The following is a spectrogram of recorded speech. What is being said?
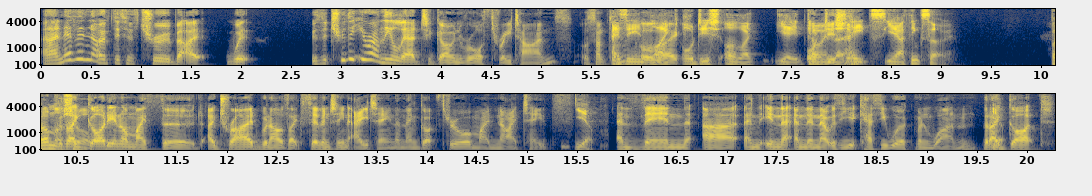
and I never know if this is true, but I wi- is it true that you're only allowed to go in Raw three times or something? As in or like, audition or like yeah, go in Audition? the heats. Yeah, I think so. But I'm not because sure. I got in on my third. I tried when I was like 17, 18, and then got through on my 19th. yeah. And then uh and in that and then that was the year Kathy Workman won. But I got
